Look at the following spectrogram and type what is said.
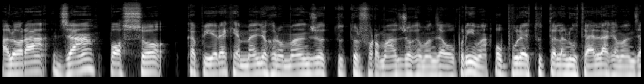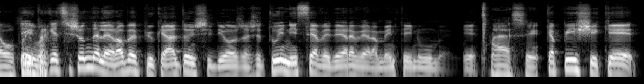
allora già posso capire che è meglio che non mangio tutto il formaggio che mangiavo prima oppure tutta la Nutella che mangiavo prima. Sì, perché ci sono delle robe più che altro insidiose. Se tu inizi a vedere veramente i numeri, eh, sì. capisci che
